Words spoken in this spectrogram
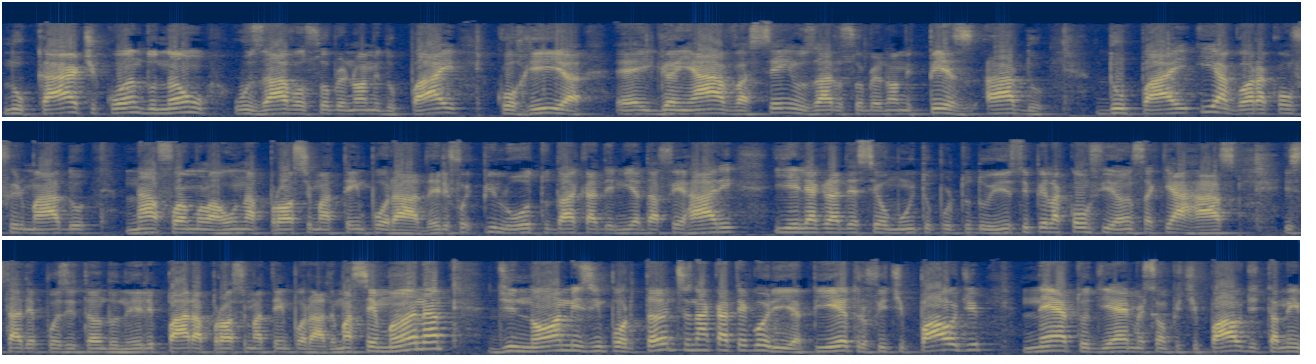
no kart quando não usava o sobrenome do pai, corria é, e ganhava sem usar o sobrenome pesado do pai e agora confirmado na Fórmula 1 na próxima temporada. Ele foi piloto da academia da Ferrari e ele agradeceu muito por tudo isso e pela confiança que a Haas está depositando nele para a próxima temporada. Uma semana de nomes importantes na categoria: Pietro Fittipaldi, neto de Emerson Fittipaldi, também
